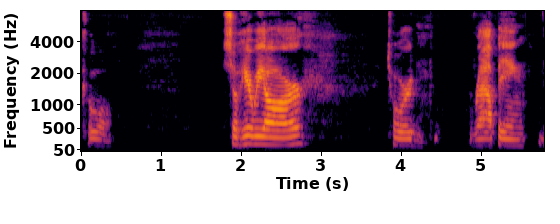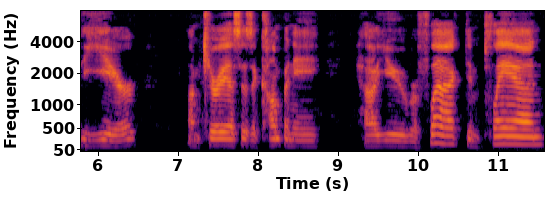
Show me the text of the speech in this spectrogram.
Cool. So here we are toward wrapping the year. I'm curious as a company how you reflect and plan,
